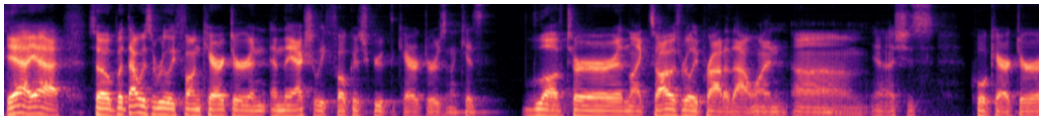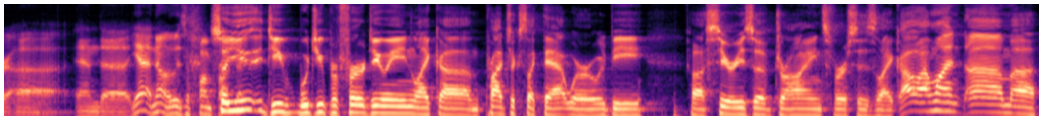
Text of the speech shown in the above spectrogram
Yeah, yeah. So, but that was a really fun character, and and they actually focus grouped the characters, and the kids loved her, and like so I was really proud of that one. Um, yeah, she's cool character, uh, and uh, yeah, no, it was a fun. So project. you do you would you prefer doing like um, projects like that where it would be a series of drawings versus like oh I want um, a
